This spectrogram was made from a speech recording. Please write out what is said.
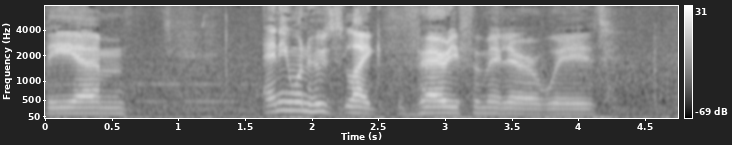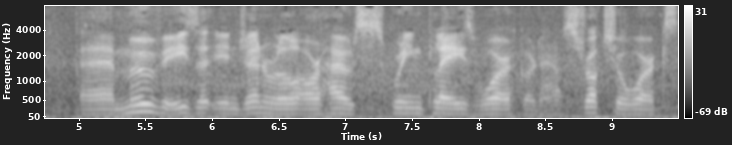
the um, anyone who's like very familiar with uh, movies in general or how screenplays work or how structure works,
